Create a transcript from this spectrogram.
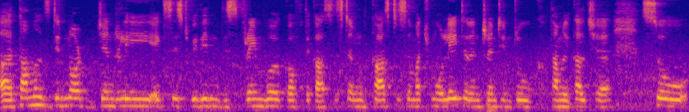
uh, Tamils did not generally exist within this framework of the caste system. Caste is a much more later entrant into Tamil culture. So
